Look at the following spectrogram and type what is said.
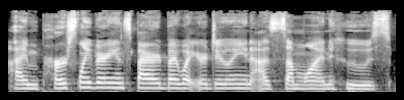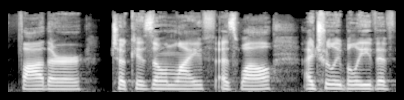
I'm personally very inspired by what you're doing as someone whose father took his own life as well. I truly believe if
